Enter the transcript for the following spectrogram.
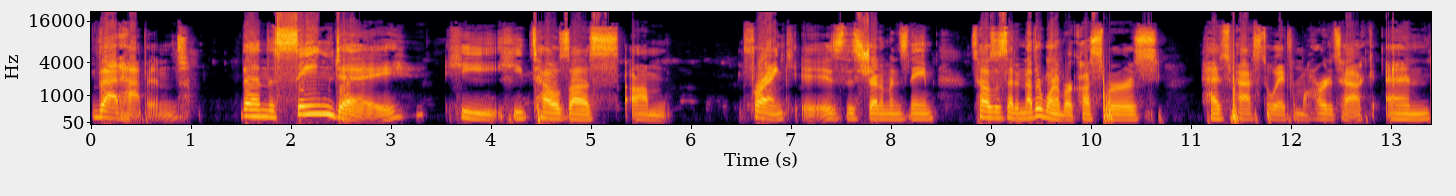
that happened. Then the same day, he he tells us um, Frank is this gentleman's name tells us that another one of our customers has passed away from a heart attack and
